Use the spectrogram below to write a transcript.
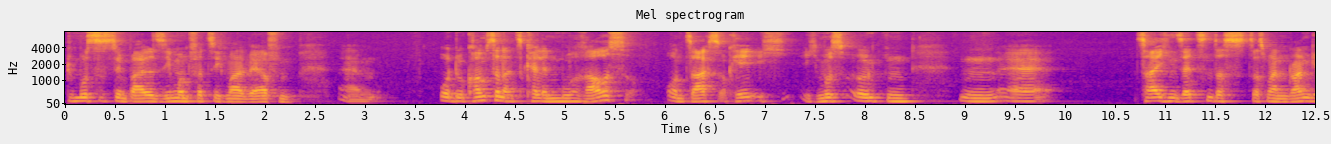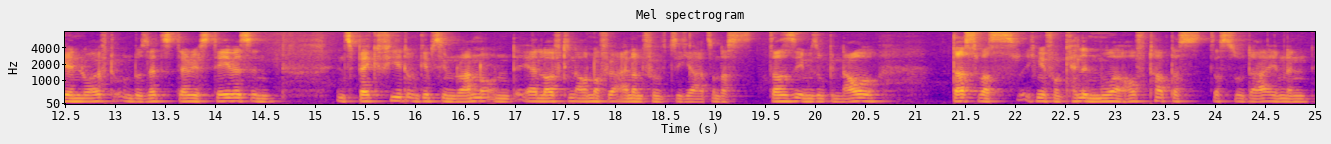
du musstest den Ball 47 Mal werfen. Ähm, und du kommst dann als Kellen Moore raus und sagst, okay, ich, ich muss irgendein äh, Zeichen setzen, dass, dass mein Run-Game läuft und du setzt Darius Davis in, ins Backfield und gibst ihm Run und er läuft ihn auch noch für 51 Yards. Und das, das ist eben so genau das, was ich mir von Kellen Moore erhofft habe, dass, dass du da eben einen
